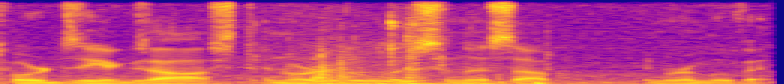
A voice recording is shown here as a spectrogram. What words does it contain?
Towards the exhaust in order to loosen this up and remove it.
